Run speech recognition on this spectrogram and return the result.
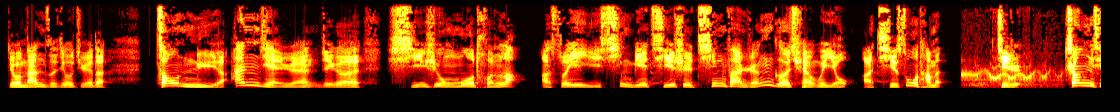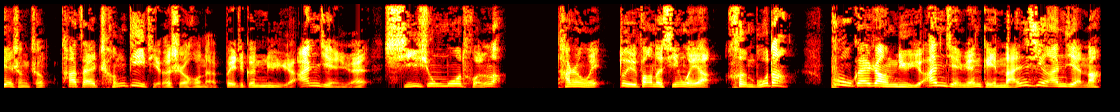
有男子就觉得遭女安检员这个袭胸摸臀了啊，所以以性别歧视、侵犯人格权为由啊起诉他们。近日，张先生称他在乘地铁的时候呢，被这个女安检员袭胸摸臀了。他认为对方的行为啊很不当，不该让女安检员给男性安检呢。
